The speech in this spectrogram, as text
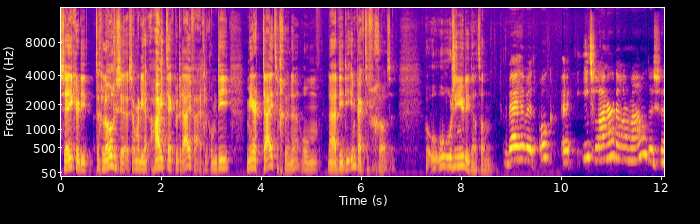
zeker die technologische, zeg maar die high-tech bedrijven eigenlijk, om die meer tijd te gunnen om nou, die, die impact te vergroten. Hoe, hoe, hoe zien jullie dat dan? Wij hebben het ook uh, iets langer dan normaal. Dus uh,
